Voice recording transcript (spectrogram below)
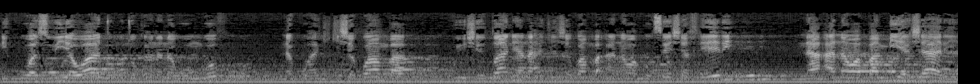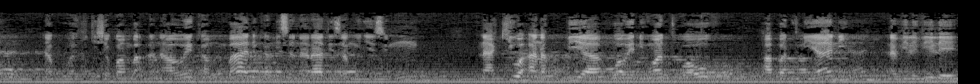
ni kuwazuia watu kutokana na uongofu na kuhakikisha kwamba huyu shetani anahakikisha kwamba anawakosesha kheri na anawapambia shari na kuhakikisha kwamba anawaweka mbali kabisa na radhi za Mwenyezi Mungu na akiwa anakupia wawe ni watu waovu hapa duniani na vile vile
